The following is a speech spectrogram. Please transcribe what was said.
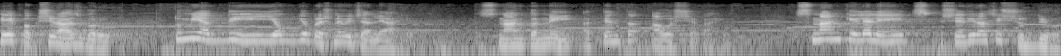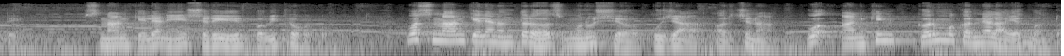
हे पक्षीराज गरुड तुम्ही अगदी योग्य प्रश्न विचारले आहेत. स्नान करणे अत्यंत आवश्यक आहे. स्नान केल्यानेच शरीराची शुद्धी होते. स्नान केल्याने शरीर पवित्र होतो व स्नान केल्यानंतरच मनुष्य पूजा अर्चना व आणखीन कर्म करण्यालायक बनतो.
